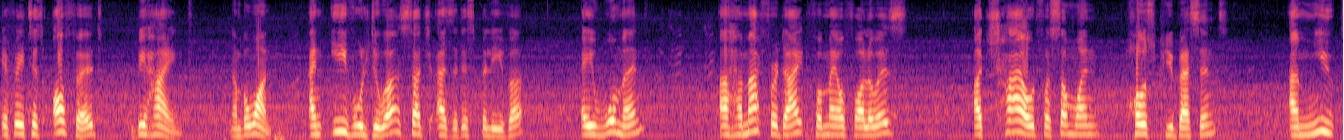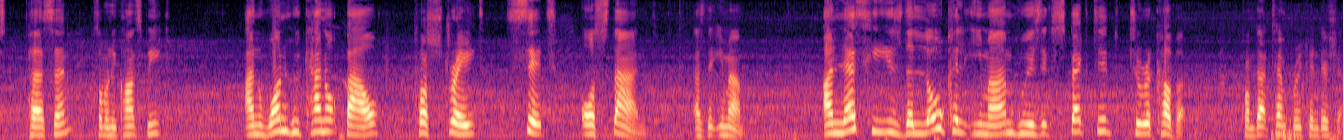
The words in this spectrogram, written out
if it is offered behind. Number one, an evildoer such as a disbeliever, a woman, a hermaphrodite for male followers, a child for someone post-pubescent, a mute person, someone who can't speak, and one who cannot bow, prostrate, sit, or stand as the imam unless he is the local imam who is expected to recover from that temporary condition.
